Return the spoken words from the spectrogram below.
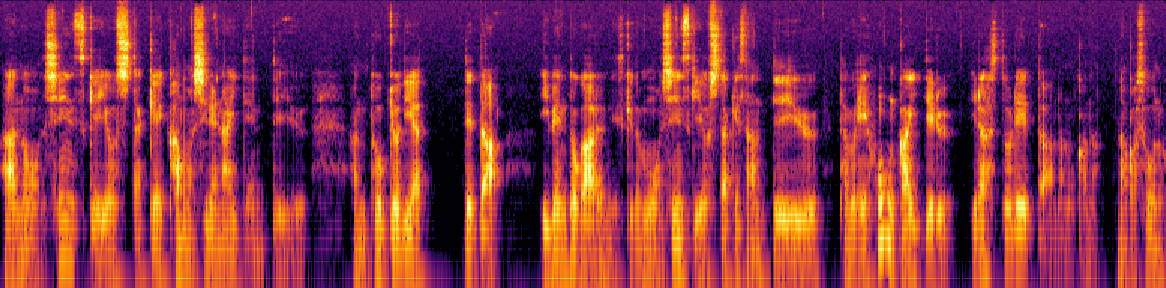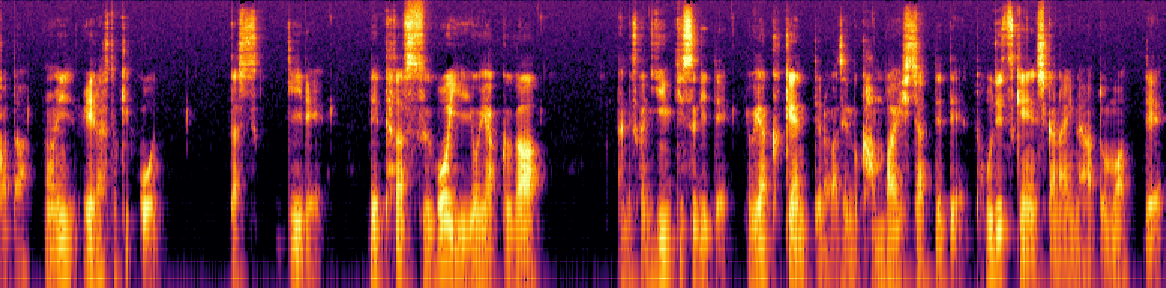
あの、新助義武かもしれない展っていう、あの東京でやってたイベントがあるんですけども、新助義武さんっていう、多分絵本描いてるイラストレーターなのかな？なんかそういう方。イラスト結構私好きで、で、ただすごい予約が、なんですか、人気すぎて、予約券っていうのが全部完売しちゃってて、当日券しかないなと思って、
